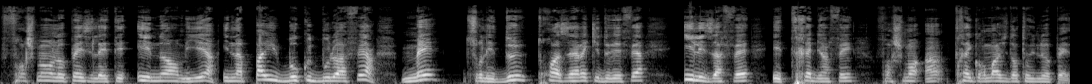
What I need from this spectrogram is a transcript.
Franchement, Lopez, il a été énorme hier. Il n'a pas eu beaucoup de boulot à faire, mais sur les deux, trois arrêts qu'il devait faire, il les a fait et très bien fait. Franchement, un très gros match d'Anthony Lopez.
